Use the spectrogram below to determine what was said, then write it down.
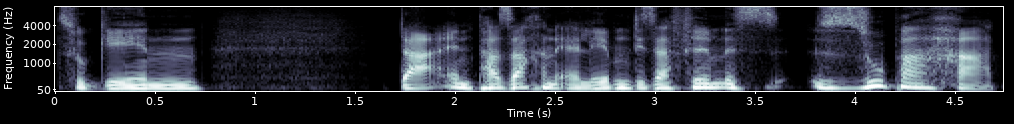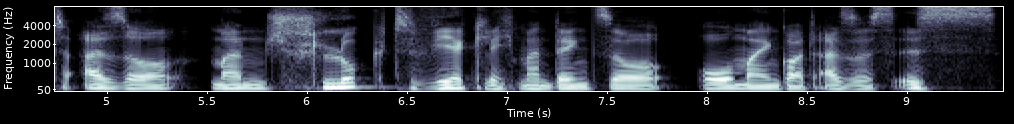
zu gehen, da ein paar Sachen erleben. Dieser Film ist super hart. Also man schluckt wirklich. Man denkt so, oh mein Gott, also es ist,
